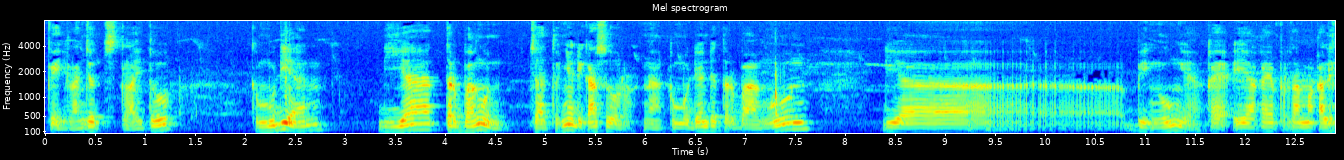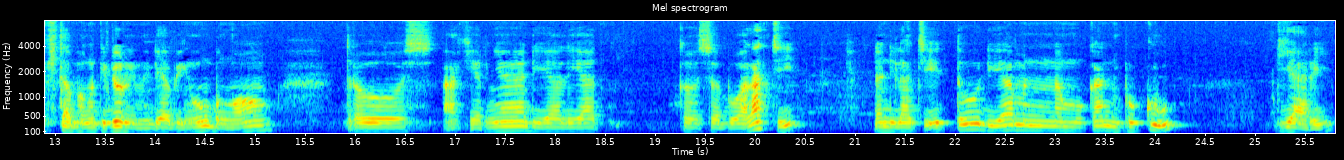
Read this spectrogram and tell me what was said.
Oke lanjut. Setelah itu kemudian dia terbangun jatuhnya di kasur. Nah kemudian dia terbangun dia bingung ya kayak ya kayak pertama kali kita bangun tidur ini. Dia bingung bengong terus akhirnya dia lihat ke sebuah laci dan di laci itu dia menemukan buku diary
